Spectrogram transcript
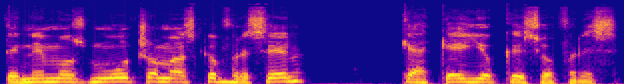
tenemos mucho más que ofrecer que aquello que se ofrece.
